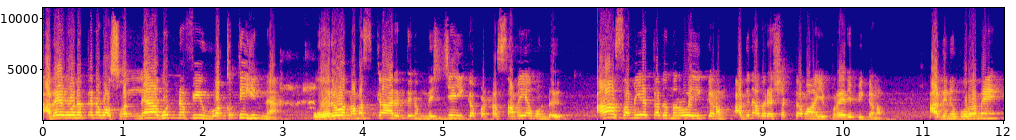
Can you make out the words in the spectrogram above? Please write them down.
അതേപോലെ തന്നെ. ഓരോ നമസ്കാരത്തിനും നിശ്ചയിക്കപ്പെട്ട സമയമുണ്ട്. ആ സമയത്ത് അത് നിർവഹിക്കണം. അതിനവരെ ശക്തമായി പ്രേരിപ്പിക്കണം. അതിനു പുറമെ.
